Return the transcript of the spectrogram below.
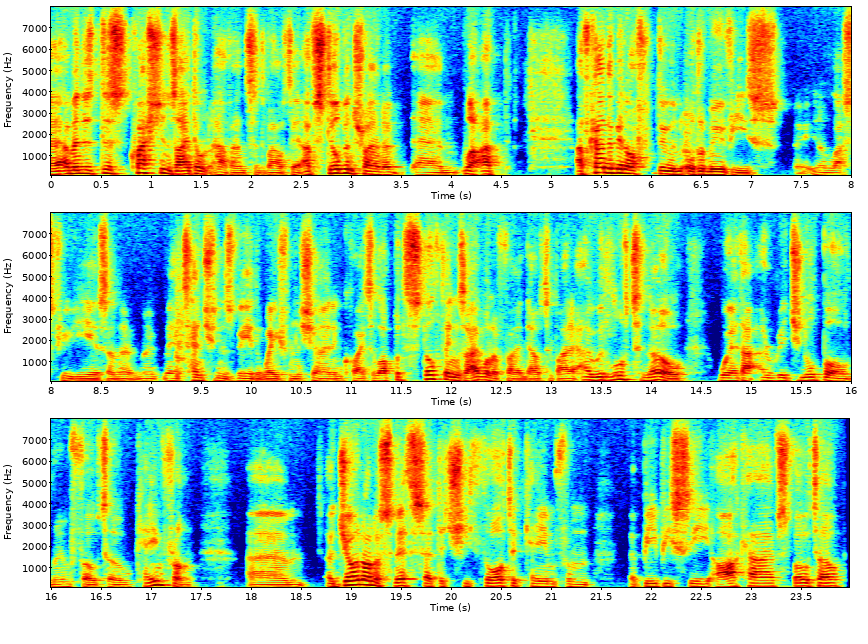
Uh, I mean, there's, there's, questions I don't have answered about it. I've still been trying to. Um, well, I've, I've kind of been off doing other movies, you know, the last few years, and uh, my, my, attention has veered away from The Shining quite a lot. But there's still things I want to find out about it. I would love to know where that original ballroom photo came from. Um, uh, Joan Honor Smith said that she thought it came from a BBC archives photo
